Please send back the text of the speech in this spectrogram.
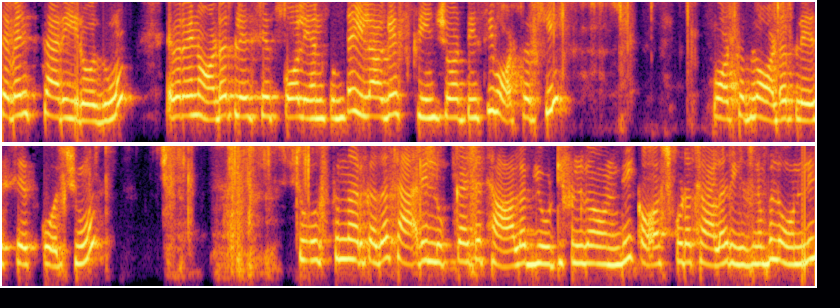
సెవెంత్ శారీ ఈ రోజు. ఎవరైనా ఆర్డర్ ప్లేస్ చేసుకోవాలి అనుకుంటే ఇలాగే స్క్రీన్ షాట్ తీసి వాట్సాప్కి వాట్సాప్లో ఆర్డర్ ప్లేస్ చేసుకోవచ్చు. చూస్తున్నారు కదా శారీ లుక్ అయితే చాలా బ్యూటిఫుల్గా ఉంది. కాస్ట్ కూడా చాలా reasonable. Only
